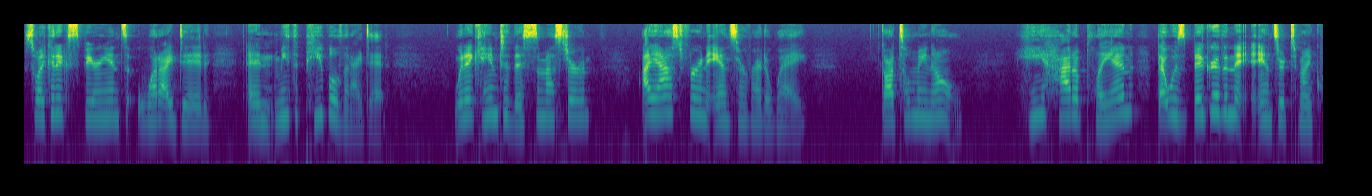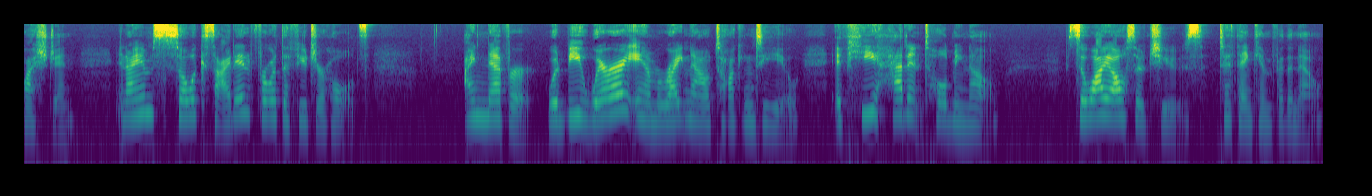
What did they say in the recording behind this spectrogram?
so I could experience what I did and meet the people that I did. When it came to this semester, I asked for an answer right away. God told me no. He had a plan that was bigger than the answer to my question, and I am so excited for what the future holds. I never would be where I am right now talking to you if He hadn't told me no. So I also choose to thank Him for the no.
